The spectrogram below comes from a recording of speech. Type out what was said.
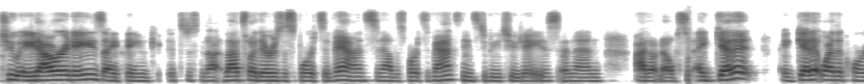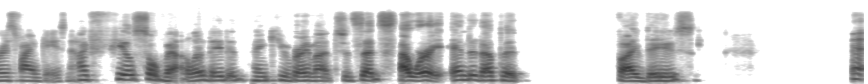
two eight hour days. I think it's just not, that's why there was a sports advance. And now the sports advance needs to be two days. And then I don't know. So I get it. I get it why the core is five days now. I feel so validated. Thank you very much. It's that's how I ended up at five days. And,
